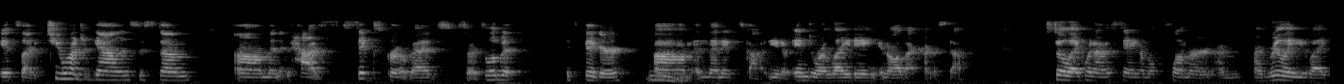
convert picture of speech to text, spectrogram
it's like 200 gallon system, um, and it has six grow beds. So it's a little bit it's bigger, Mm. um, and then it's got you know indoor lighting and all that kind of stuff. So like when I was saying I'm a plumber, I'm I'm really like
